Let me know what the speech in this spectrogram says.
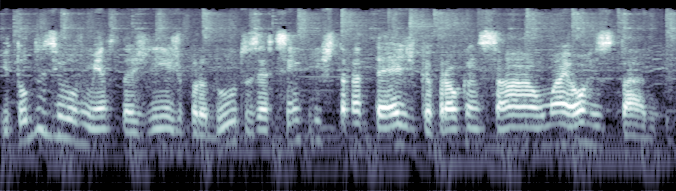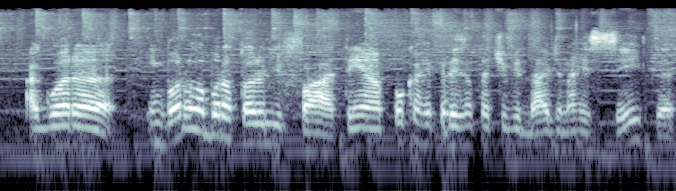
E todo o desenvolvimento das linhas de produtos é sempre estratégica para alcançar um maior resultado. Agora, embora o laboratório Lifar tenha pouca representatividade na receita,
